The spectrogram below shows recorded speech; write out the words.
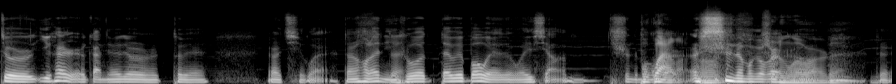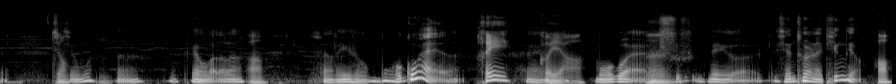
就是一开始感觉就是特别有点奇怪，但是后来你说 David Bowie，，我一想，嗯是那么不个味儿怪了嗯是那么个味是，那么个味儿，对嗯对，行行吧，嗯嗯，该我的了啊，选了一首魔怪的，嘿，哎可以啊，魔怪，那个先推上来听听。好。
